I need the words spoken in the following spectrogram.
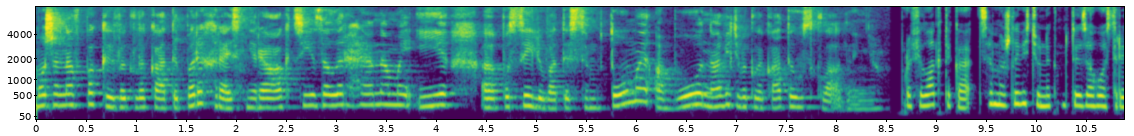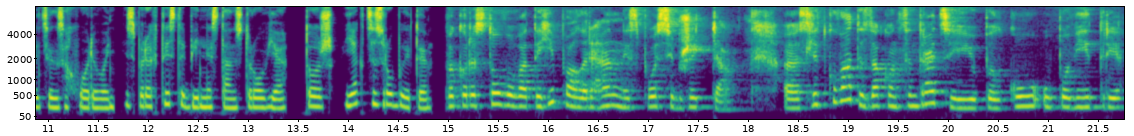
Може навпаки викликати перехресні реакції з алергенами і е, посилювати симптоми або навіть викликати ускладнення. Профілактика це можливість уникнути загострень цих захворювань і зберегти стабільний стан здоров'я. Тож, як це зробити? Використовувати гіпоалергенний спосіб життя, Е, слідкувати за концентрацією пилку у повітрі,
